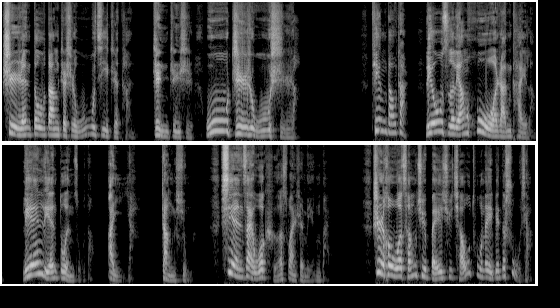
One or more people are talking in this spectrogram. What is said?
世人都当这是无稽之谈，真真是无知无识啊！听到这儿，刘子良豁然开朗，连连顿足道：“哎呀，张兄啊，现在我可算是明白了。”事后，我曾去北区桥兔那边的树下，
